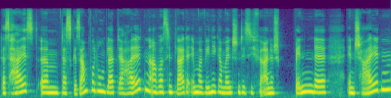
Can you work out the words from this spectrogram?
Das heißt, ähm, das Gesamtvolumen bleibt erhalten, aber es sind leider immer weniger Menschen, die sich für eine Spende entscheiden.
